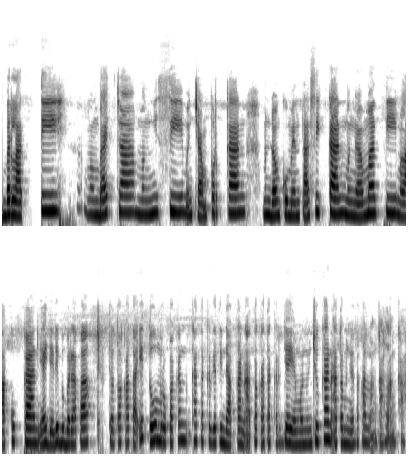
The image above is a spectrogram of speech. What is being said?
berlatih, membaca, mengisi, mencampurkan, mendokumentasikan, mengamati, melakukan ya. Jadi beberapa contoh kata itu merupakan kata kerja tindakan atau kata kerja yang menunjukkan atau menyatakan langkah-langkah.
